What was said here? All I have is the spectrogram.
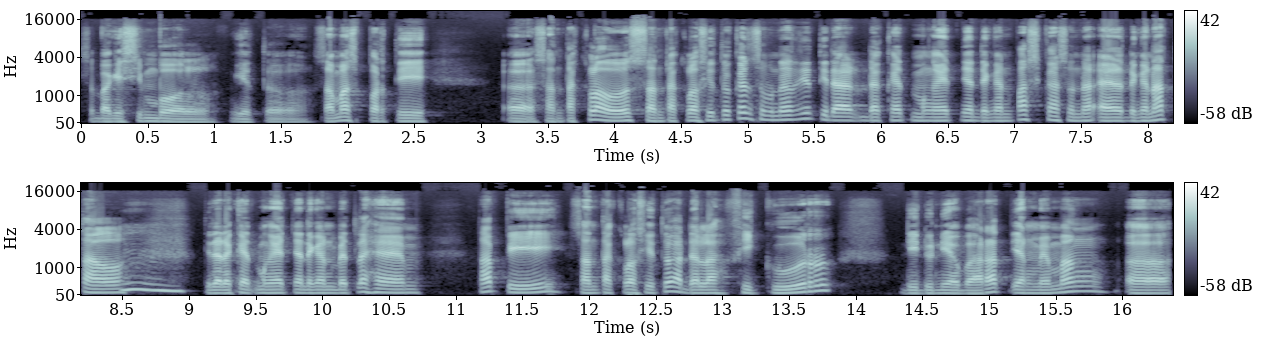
sebagai simbol gitu. Sama seperti eh, Santa Claus, Santa Claus itu kan sebenarnya tidak ada kait mengaitnya dengan pasca eh, dengan Natal, Hmm. tidak ada kait mengaitnya dengan Bethlehem. Tapi Santa Claus itu adalah figur di dunia barat yang memang eh,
